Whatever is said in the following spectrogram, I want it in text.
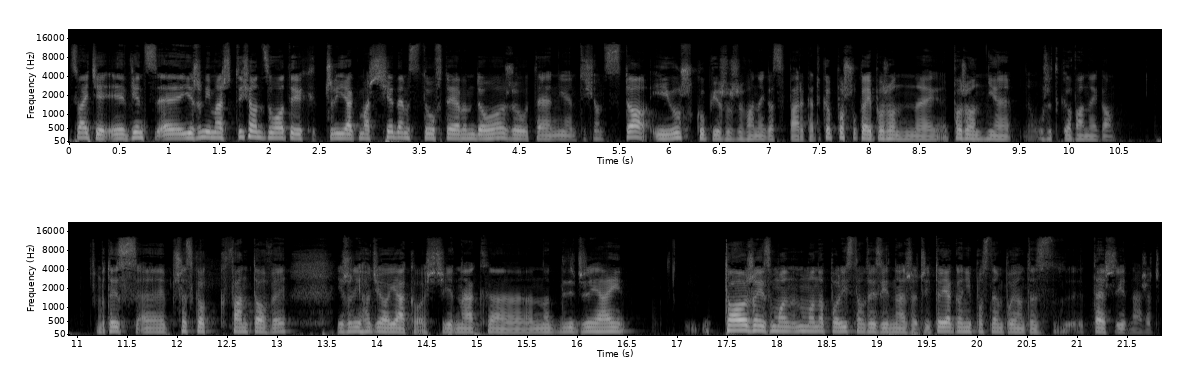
Słuchajcie, y, więc y, jeżeli masz 1000 zł, czyli jak masz 700, to ja bym dołożył ten, nie wiem, 1100 i już kupisz używanego Sparka. Tylko poszukaj porządne, porządnie użytkowanego bo to jest e, przeskok kwantowy, jeżeli chodzi o jakość. Jednak e, no, DJI to, że jest monopolistą, to jest jedna rzecz i to, jak oni postępują, to jest też jedna rzecz.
